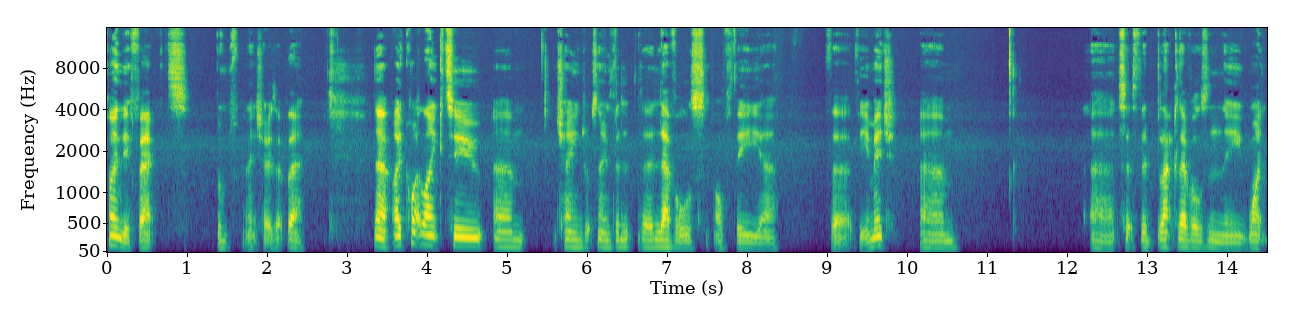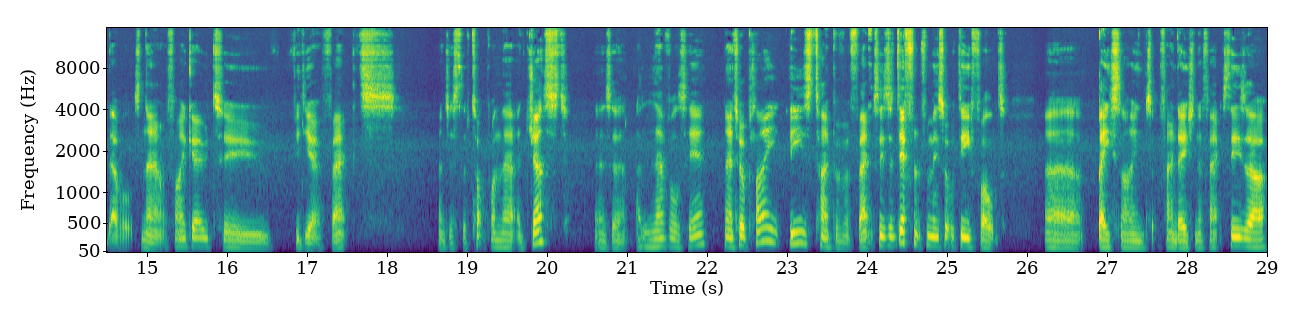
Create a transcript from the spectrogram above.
find the effects, boom, and it shows up there. Now I quite like to um, change what's known as the, the levels of the, uh, the, the image. Um, uh, so it's the black levels and the white levels. Now if I go to video effects and just the top one there, adjust, there's a, a, levels here. Now to apply these type of effects, these are different from these sort of default uh, baseline sort of foundation effects. These are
